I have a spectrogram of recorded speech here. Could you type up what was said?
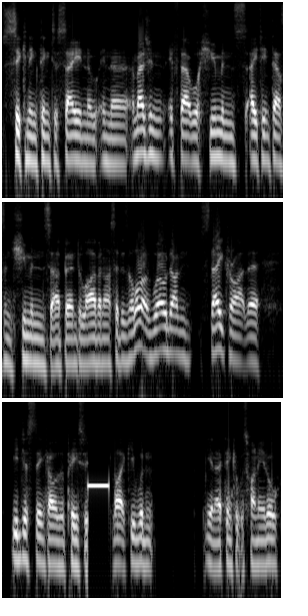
Sickening thing to say in a, in a imagine if there were humans, 18,000 humans uh, burned alive, and I said, there's a lot of well done steak right there. You just think I was a piece of like you wouldn't you know, think it was funny at all.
